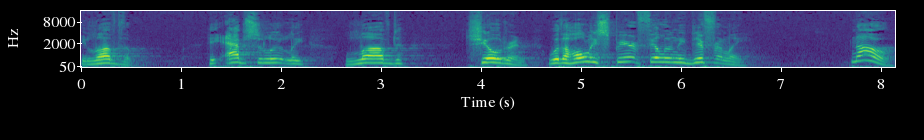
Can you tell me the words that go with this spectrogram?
He loved them. He absolutely loved children. Will the Holy Spirit feel any differently? No.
